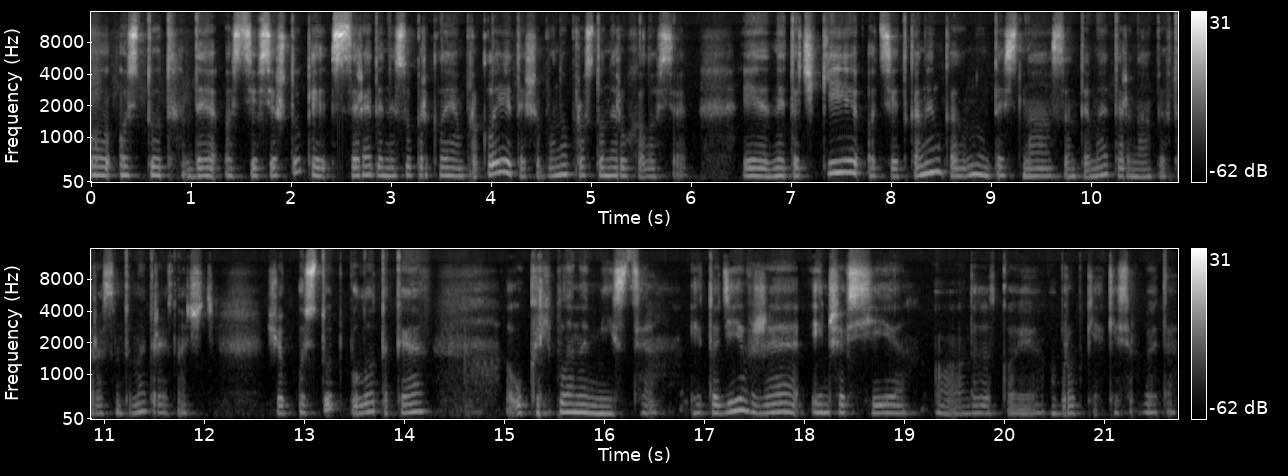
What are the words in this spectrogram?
о, ось тут, де ось ці всі штуки, зсередини суперклеєм проклеїти, щоб воно просто не рухалося. І ниточки, оці тканинка, ну, десь на сантиметр, на півтора сантиметра, значить, щоб ось тут було таке укріплене місце. І тоді вже інші всі о, додаткові обробки якісь робити.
